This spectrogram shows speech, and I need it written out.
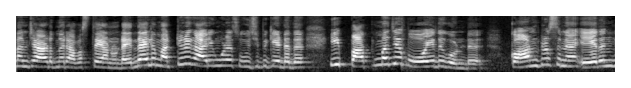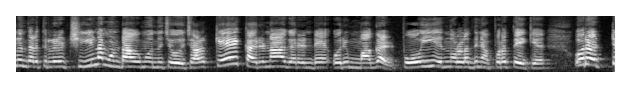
മറുകണ്ഠം ചാടുന്ന ഒരു അവസ്ഥയാണ് ഉണ്ട് എന്തായാലും മറ്റൊരു കാര്യം കൂടെ സൂചിപ്പിക്കേണ്ടത് ഈ പത്മജ പോയത് കൊണ്ട് കോൺഗ്രസിന് ഏതെങ്കിലും തരത്തിലൊരു ക്ഷീണം ഉണ്ടാകുമോ എന്ന് ചോദിച്ചാൽ കെ കരുണാകരന്റെ ഒരു മകൾ പോയി എന്നുള്ളതിനപ്പുറത്തേക്ക് ഒരൊറ്റ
